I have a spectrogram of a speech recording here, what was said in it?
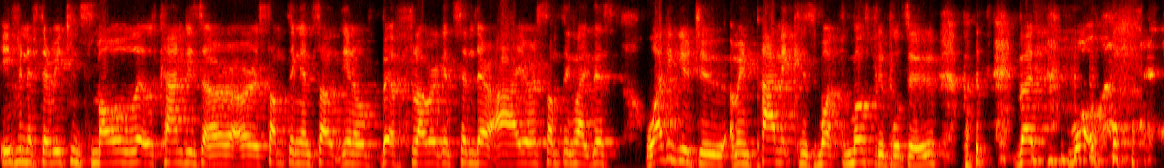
even if they're eating small little candies or, or something, and so you know, a bit of flour gets in their eye or something like this. What do you do? I mean, panic is what most people do, but but what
